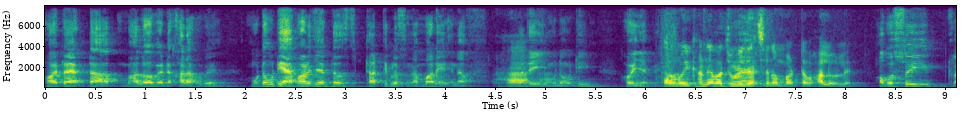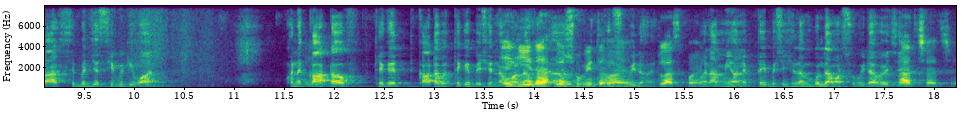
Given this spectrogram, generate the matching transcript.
হয়তো একটা ভালো হবে একটা খারাপ হবে মোটামুটি অ্যাভারেজে একটা থার্টি প্লাস নাম্বার এনাফ হ্যাঁ, তাতেই মোটামুটি হয়ে যাবে। কারণ ওইখানে আবার জুড়ে যাচ্ছে নাম্বারটা ভালো হলে। অবশ্যই ক্লার্কশিপের যে সিবিটি ওয়ান ওখানে কাট অফ থেকে কাট অফের থেকে বেশি নাম্বার এগিয়ে রাখলে সুবিধা হয়, সুবিধা হয়। plus point। মানে আমি অনেকটাই বেশি ছিলাম বলে আমার সুবিধা হয়েছে। আচ্ছা আচ্ছা।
